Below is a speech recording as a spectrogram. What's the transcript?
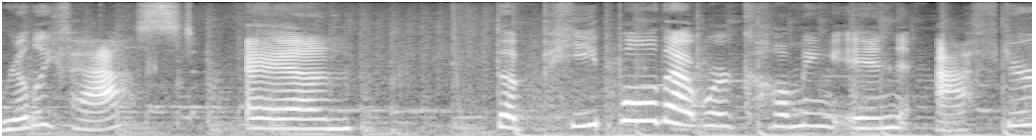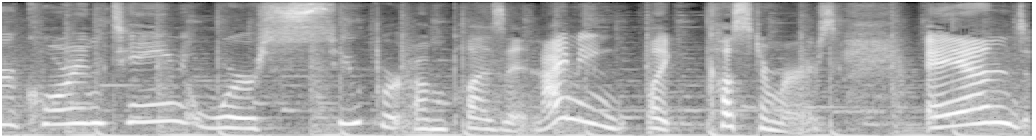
really fast, and the people that were coming in after quarantine were super unpleasant. I mean, like customers. And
